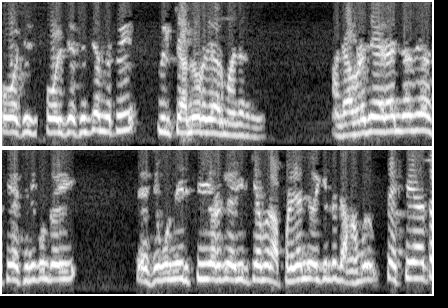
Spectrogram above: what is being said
പോലീസ് സ്റ്റേഷനിൽ ചെന്നിട്ട് വിളിക്കാന്ന് പറഞ്ഞു ചെയർമാൻ ഇറങ്ങി അതിന്റെ അവിടെ നേരെ എന്നെ സ്റ്റേഷനിൽ കൊണ്ടുപോയി. സ്റ്റേഷനിൽ കൊണ്ട് ഇരുത്തി അവിടെ കയറി ഇരിക്കാൻ പറഞ്ഞു. അപ്പോൾ ഞാൻ ചോദിക്കുന്നുണ്ട് നമ്മൾ തെറ്റ് ചെയ്യാത്ത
